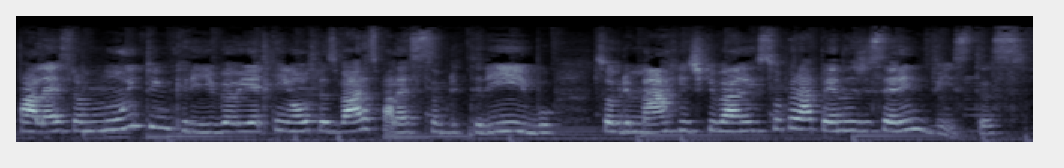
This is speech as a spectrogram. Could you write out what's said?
palestra muito incrível e ele tem outras várias palestras sobre tribo, sobre marketing que valem super a pena de serem vistas.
